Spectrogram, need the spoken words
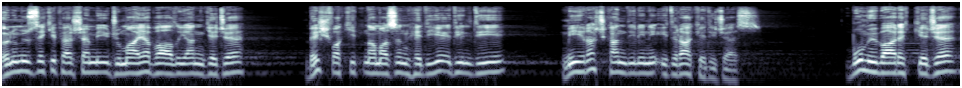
önümüzdeki Perşembeyi Cuma'ya bağlayan gece, beş vakit namazın hediye edildiği Miraç kandilini idrak edeceğiz. Bu mübarek gece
